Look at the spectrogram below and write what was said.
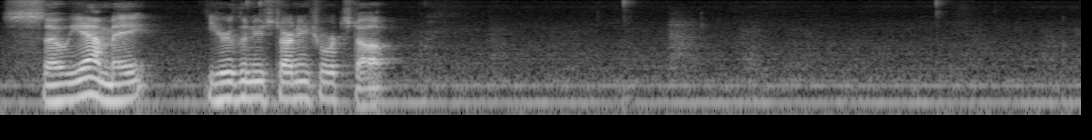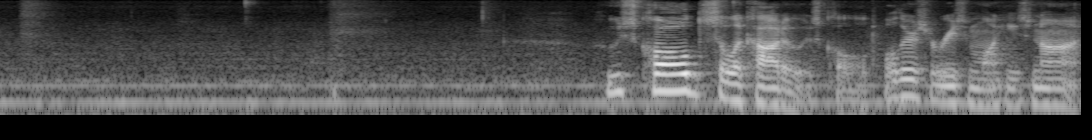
So, yeah, mate. You're the new starting shortstop. Who's called? Silicato is called. Well, there's a reason why he's not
